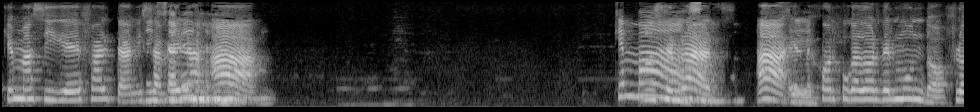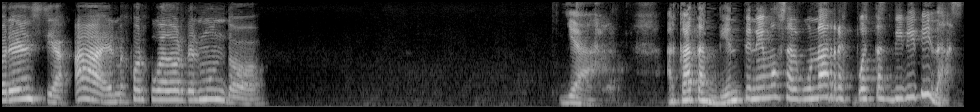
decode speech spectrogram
¿Quién más sigue? Faltan. Isabela A. ¿Quién más? Montserrat A, el mejor jugador del mundo. Florencia A, el mejor jugador del mundo. Ya. Acá también tenemos algunas respuestas divididas.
